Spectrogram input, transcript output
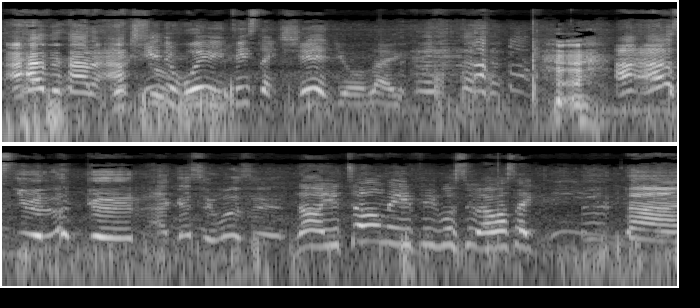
I haven't had an Which actual. either way, it tastes like shit, yo. Like, I asked you, it looked good. I guess it wasn't. no, you told me if it was. I was like, Nah.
